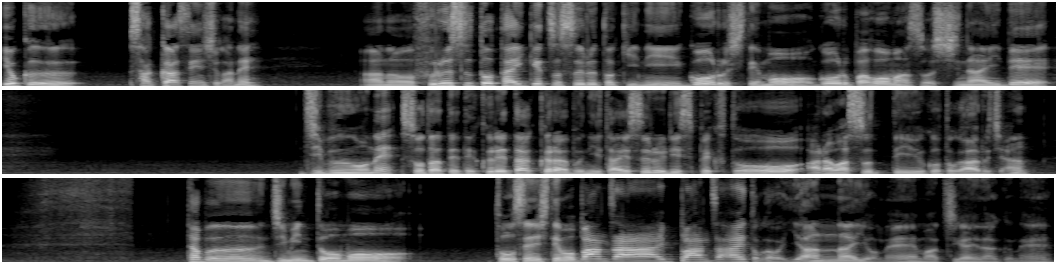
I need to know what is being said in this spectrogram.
よくサッカー選手がね、あの、古巣と対決するときにゴールしてもゴールパフォーマンスをしないで、自分をね、育ててくれたクラブに対するリスペクトを表すっていうことがあるじゃん多分自民党も当選しても万歳万歳とかはやんないよね。間違いなくね。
